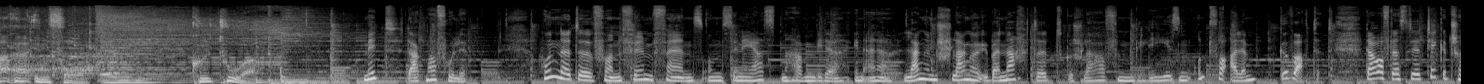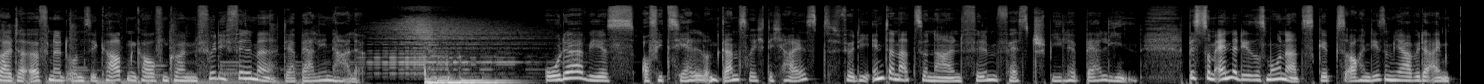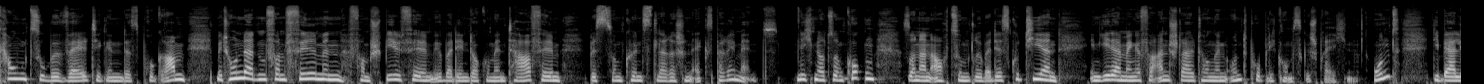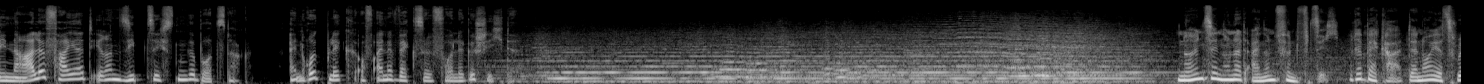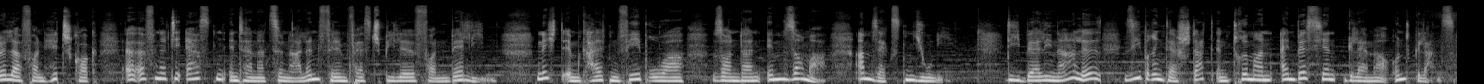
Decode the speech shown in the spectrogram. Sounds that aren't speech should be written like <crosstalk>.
HR Info. Kultur. Mit Dagmar Fulle. Hunderte von Filmfans und Cineasten haben wieder in einer langen Schlange übernachtet, geschlafen, gelesen und vor allem gewartet. Darauf, dass der Ticketschalter öffnet und sie Karten kaufen können für die Filme der Berlinale. Oder, wie es offiziell und ganz richtig heißt, für die internationalen Filmfestspiele Berlin. Bis zum Ende dieses Monats gibt es auch in diesem Jahr wieder ein kaum zu bewältigendes Programm mit Hunderten von Filmen, vom Spielfilm über den Dokumentarfilm bis zum künstlerischen Experiment. Nicht nur zum Gucken, sondern auch zum drüber diskutieren, in jeder Menge Veranstaltungen und Publikumsgesprächen. Und die Berlinale feiert ihren 70. Geburtstag. Ein Rückblick auf eine wechselvolle Geschichte. 1951. Rebecca, der neue Thriller von Hitchcock, eröffnet die ersten internationalen Filmfestspiele von Berlin. Nicht im kalten Februar, sondern im Sommer, am 6. Juni. Die Berlinale, sie bringt der Stadt in Trümmern ein bisschen Glamour und Glanz.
